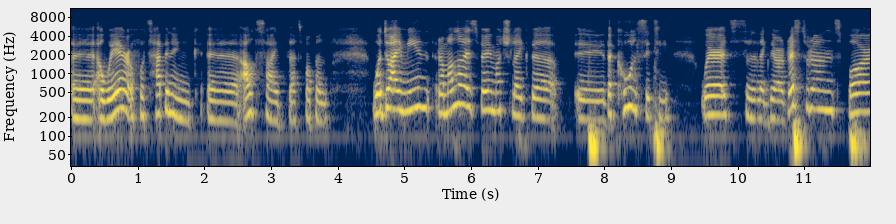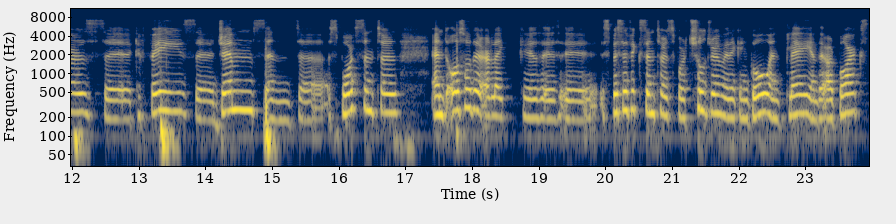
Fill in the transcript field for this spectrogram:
uh aware of what's happening uh, outside that bubble. What do I mean? Ramallah is very much like the uh, the cool city, where it's like there are restaurants, bars, cafes, gyms, and sports center, and also there are like uh, uh, specific centers for children where they can go and play, and there are parks.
